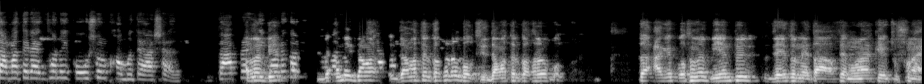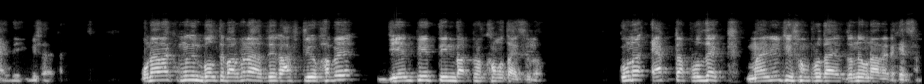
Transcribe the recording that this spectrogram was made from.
জামাতের এক ধরনের কৌশল ক্ষমতায় আসার। তো আপনারা কি মনে করেন আমি জামাতের কথাটাও বলছি জামাতের কথাটাও বলব। তো আগে প্রথমে বিএনপির যেহেতু নেতা আছেন ওনাকে একটু শোনায় দিই বিষয়টা। ওনারা কোনদিন বলতে পারবে না যে রাষ্ট্রীয় ভাবে বিএনপি তিনবার ক্ষমতায় ছিল। কোন একটা প্রজেক্ট মাইনরিটি সম্প্রদায়ের জন্য ওনারা রেখেছেন।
